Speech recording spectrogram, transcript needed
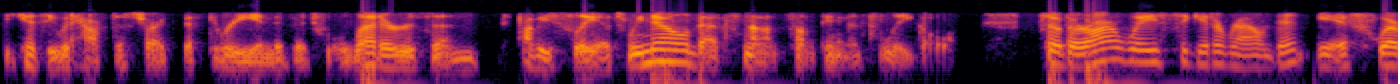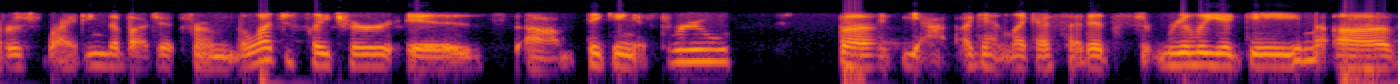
because he would have to strike the three individual letters, and obviously, as we know, that's not something that's legal. So there are ways to get around it if whoever's writing the budget from the legislature is um, thinking it through. But yeah, again, like I said, it's really a game of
